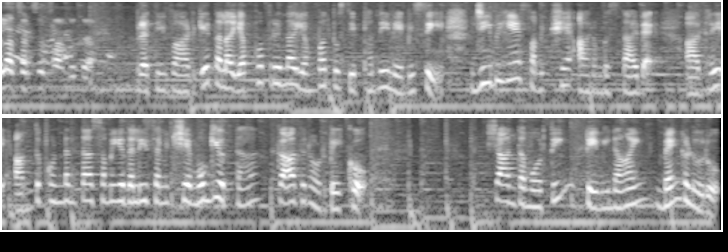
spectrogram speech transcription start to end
ಎಲ್ಲ ಸಕ್ಸಸ್ ಆಗುತ್ತೆ. ಪ್ರತಿ ವಾರ್ಡ್ಗೆ ತಲಾ ಎಪ್ಪತ್ತರಿಂದ ಎಂಬತ್ತು ಸಿಬ್ಬಂದಿ ನೇಮಿಸಿ ಜಿಬಿಎ ಸಮೀಕ್ಷೆ ಆರಂಭಿಸ್ತಾ ಇದೆ. ಆದರೆ ಅಂದುಕೊಂಡಂತ ಸಮಯದಲ್ಲಿ ಸಮೀಕ್ಷೆ ಮುಗಿಯುತ್ತಾ ಕಾದು ನೋಡಬೇಕು. Shanthamurthy, TV nine, Bengaluru.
